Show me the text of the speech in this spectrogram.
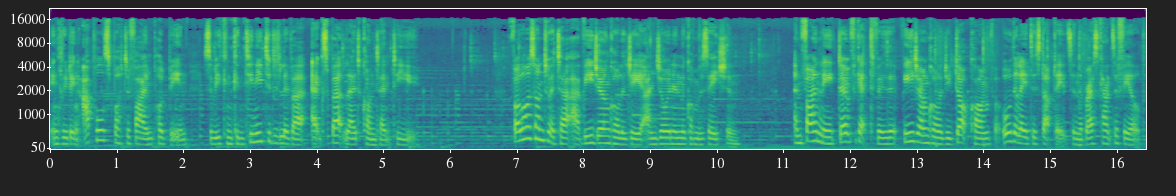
including Apple, Spotify, and Podbean, so we can continue to deliver expert led content to you. Follow us on Twitter at VJ Oncology and join in the conversation. And finally, don't forget to visit vjoncology.com for all the latest updates in the breast cancer field.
